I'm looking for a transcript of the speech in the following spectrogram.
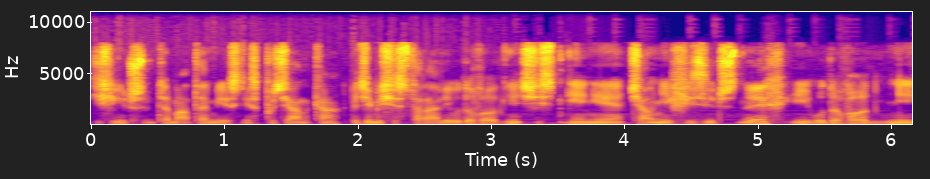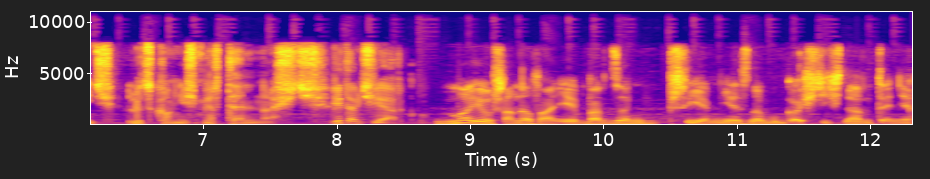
Dzisiejszym tematem jest niespodzianka. Będziemy się starali udowodnić istnienie ciał niefizycznych i udowodnić ludzką nieśmiertelność. Witam Ci Jarku. Moje uszanowanie, bardzo mi przyjemnie znowu gościć na antenie.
